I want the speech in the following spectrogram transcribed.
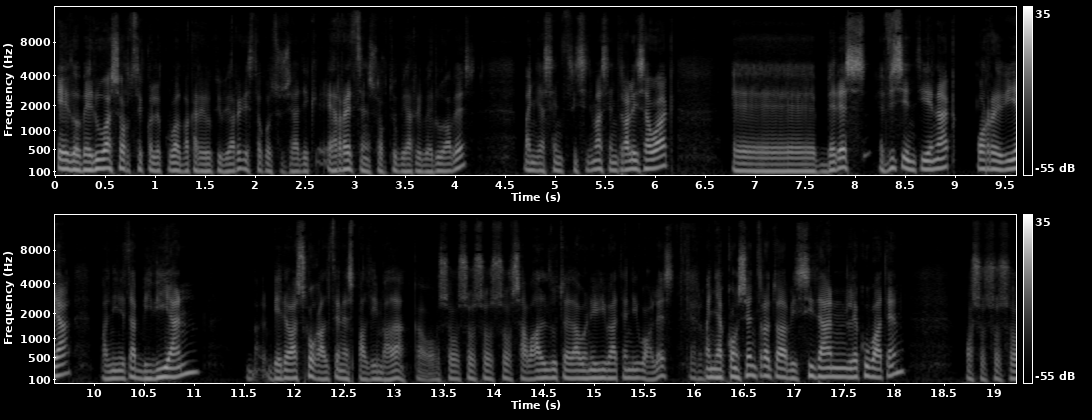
edo berua sortzeko leku bat bakarrik biharrik, ez dauko zuzeatik erretzen sortu biharri berua bez, baina sistema zentralizauak, e, berez efizientienak horre dia, baldin eta bidian, ba, bero asko galtzen espaldin bada. oso, oso, oso, oso zabaldute dauen hiri baten igual, ez? Baina konzentratu da bizidan leku baten, oso, oso,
